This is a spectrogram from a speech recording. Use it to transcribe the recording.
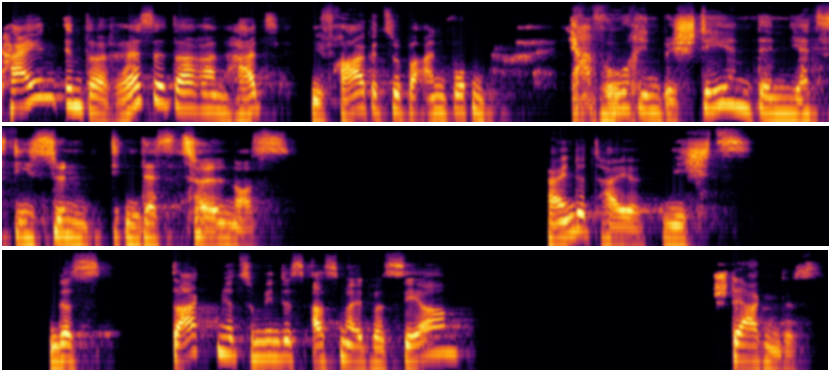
kein Interesse daran hat, die Frage zu beantworten, ja, worin bestehen denn jetzt die Sünden des Zöllners? Kein Detail, nichts. Und das sagt mir zumindest erstmal etwas sehr Stärkendes.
